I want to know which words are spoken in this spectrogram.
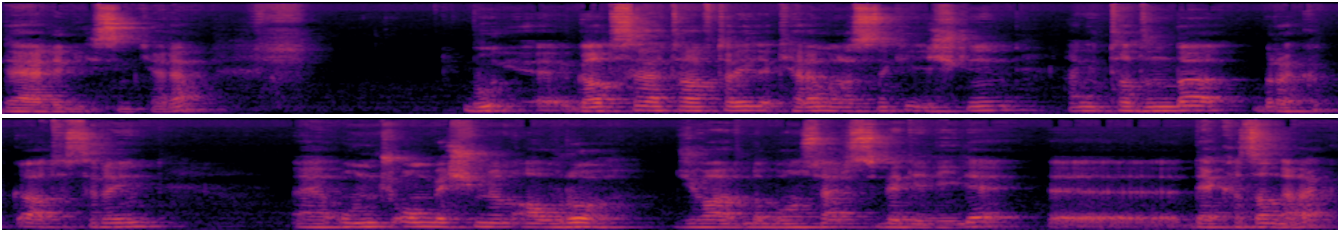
Değerli bir isim Kerem. Bu e, Galatasaray taraftarıyla Kerem arasındaki ilişkinin hani tadında bırakıp Galatasaray'ın e, 13-15 milyon avro civarında bonservis bedeliyle e, de kazanarak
